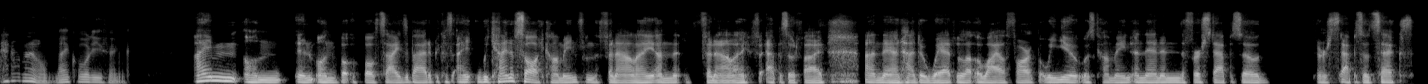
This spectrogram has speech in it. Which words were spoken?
I don't know. Michael, what do you think? I'm on in, on bo- both sides about it because I we kind of saw it coming from the finale and the finale for episode five, and then had to wait a little while for it, but we knew it was coming. And then in the first episode or episode six,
